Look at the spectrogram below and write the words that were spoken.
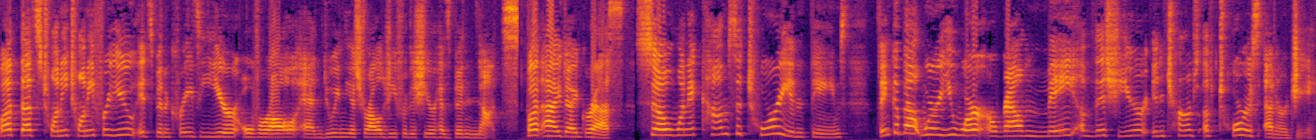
But that's 2020 for you. It's been a crazy year overall, and doing the astrology for this year has been nuts. But I digress. So, when it comes to Taurian themes, think about where you were around May of this year in terms of Taurus energy.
